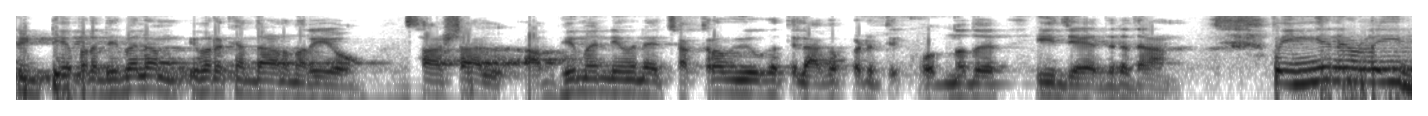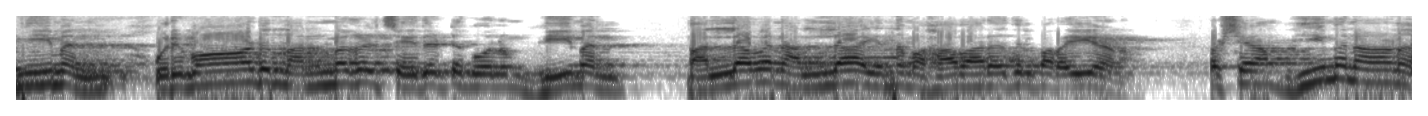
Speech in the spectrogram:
കിട്ടിയ പ്രതിഫലം ഇവർക്ക് എന്താണെന്നറിയോ? സാക്ഷാൽ അഭിമന്യുവിനെ ചക്രവ്യൂഹത്തിൽ അകപ്പെടുത്തി കൊന്നത് ഈ ജയദ്രഥനാണ് അപ്പൊ ഇങ്ങനെയുള്ള ഈ ഭീമൻ ഒരുപാട് നന്മകൾ ചെയ്തിട്ട് പോലും ഭീമൻ നല്ലവനല്ല എന്ന് മഹാഭാരതത്തിൽ പറയുകയാണ്. പക്ഷെ ആ ഭീമനാണ്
